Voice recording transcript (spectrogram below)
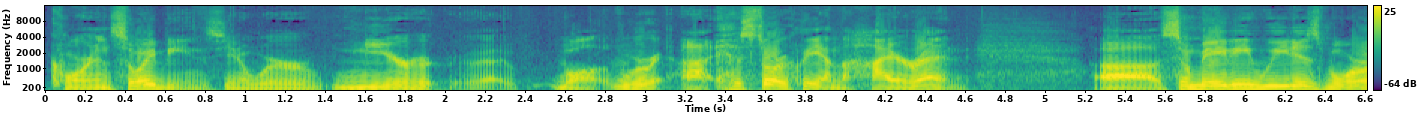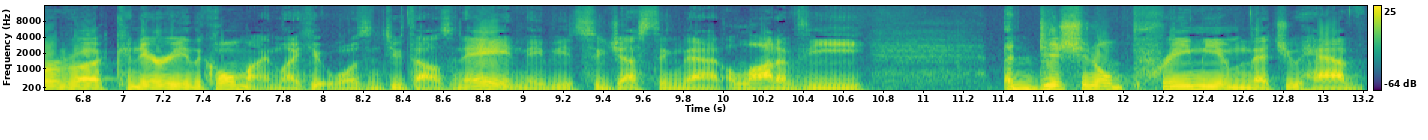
corn and soybeans. You know, we're near, uh, well, we're uh, historically on the higher end. Uh, so maybe wheat is more of a canary in the coal mine, like it was in 2008. Maybe it's suggesting that a lot of the additional premium that you have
